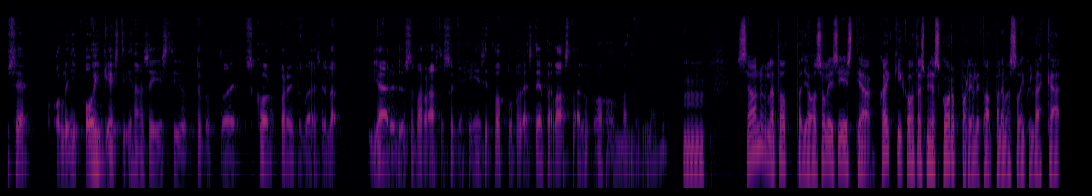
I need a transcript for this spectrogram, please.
se oli oikeasti ihan siisti juttu, kun toi Scorpari tulee siellä jäädytyssä varastossa kehiin sit loppupeleistä ja pelastaa koko homman. Mm. Se on kyllä totta, joo. Se oli siistiä. Kaikki kohtaukset, missä Skorppari oli tappelemassa, oli kyllä ehkä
